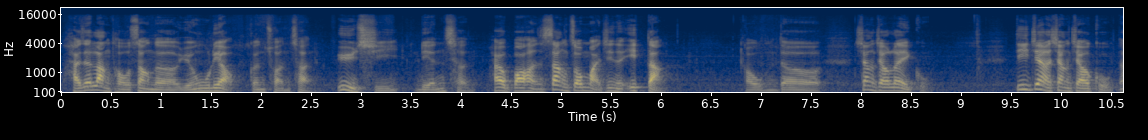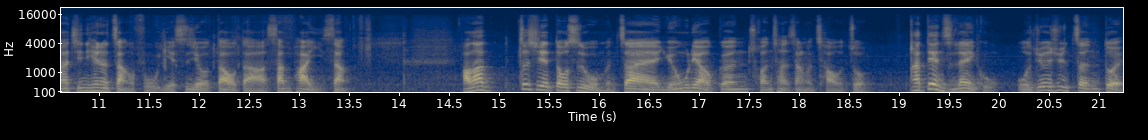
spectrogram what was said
还在浪头上的原物料跟船产，预期连成，还有包含上周买进的一档，好，我们的橡胶类股，低价橡胶股，那今天的涨幅也是有到达三帕以上。好，那这些都是我们在原物料跟船产上的操作。那电子类股，我就会去针对，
